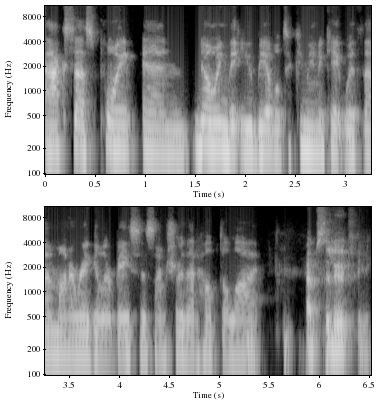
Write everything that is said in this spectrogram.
access point and knowing that you'd be able to communicate with them on a regular basis, I'm sure that helped a lot. Absolutely.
